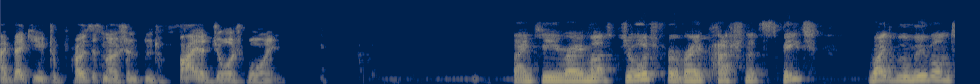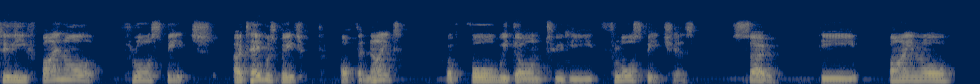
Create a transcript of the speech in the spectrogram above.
I beg you to propose this motion and to fire George Boyne. Thank you very much, George, for a very passionate speech. Right, we'll move on to the final floor speech, uh, table speech of the night before we go on to the floor speeches. So, the final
